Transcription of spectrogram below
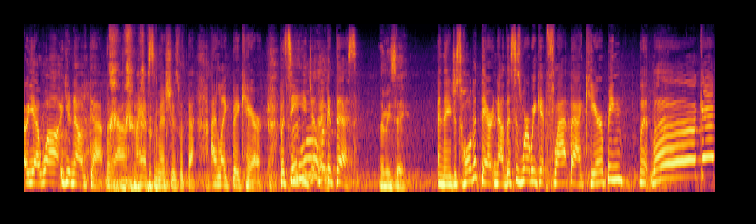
Oh yeah, well, you know that. Yeah, I have some issues with that. I like big hair, but see, So you do just, look at this, Let me see. and then you just hold it there. Now this is where we get flat back here. Bing, but look at.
